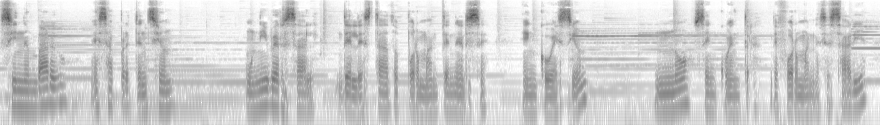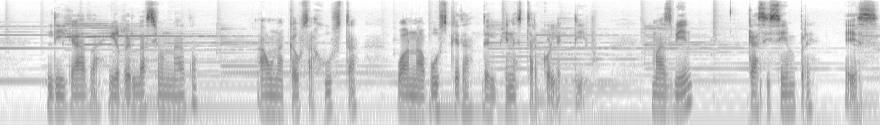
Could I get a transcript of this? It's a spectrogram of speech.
Sin embargo, esa pretensión universal del Estado por mantenerse en cohesión no se encuentra de forma necesaria ligada y relacionada a una causa justa o a una búsqueda del bienestar colectivo. Más bien, casi siempre es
